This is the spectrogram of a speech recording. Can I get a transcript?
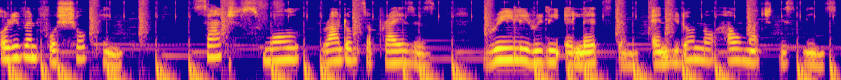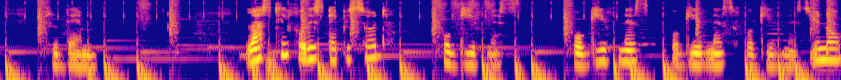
or even for shopping. Such small random surprises really, really elates them, and you don't know how much this means to them. Lastly, for this episode, forgiveness. Forgiveness, forgiveness, forgiveness. You know,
